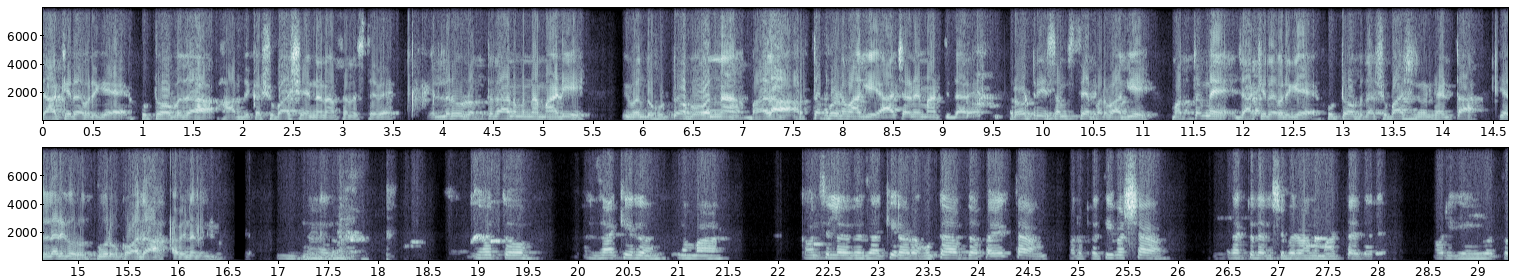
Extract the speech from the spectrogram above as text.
ಜಾಕಿರ್ ಅವರಿಗೆ ಹುಟ್ಟುಹಬ್ಬದ ಹಾರ್ದಿಕ ಶುಭಾಶಯನ್ನ ನಾವು ಸಲ್ಲಿಸ್ತೇವೆ. ಎಲ್ಲರೂ ರಕ್ತದಾನವನ್ನ ಮಾಡಿ ಈ ಒಂದು ಹುಟ್ಟುಹಬ್ಬವನ್ನ ಬಹಳ ಅರ್ಥಪೂರ್ಣವಾಗಿ ಆಚರಣೆ ಮಾಡ್ತಿದ್ದಾರೆ. ರೋಟರಿ ಸಂಸ್ಥೆಯ ಪರವಾಗಿ ಮತ್ತೊಮ್ಮೆ ಜಾಕಿರ್ ಅವರಿಗೆ ಹುಟ್ಟುಹಬ್ಬದ ಶುಭಾಶಯಗಳನ್ನು ಹೇಳ್ತಾ ಎಲ್ಲರಿಗೂ ಹೃತ್ಪೂರ್ವಕವಾದ ಅಭಿನಂದನೆಗಳು. ಇವತ್ತು ಜಾಕೀರ್, ನಮ್ಮ ಕೌನ್ಸಿಲರ್ ಜಾಕೀರ್ ಅವರ ಹುಟ್ಟಹಬ್ಬದ ಪ್ರಯುಕ್ತ ಅವರು ಪ್ರತಿ ವರ್ಷ ರಕ್ತದಾನ ಶಿಬಿರವನ್ನು ಮಾಡ್ತಾ ಇದ್ದಾರೆ. ಅವರಿಗೆ ಇವತ್ತು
